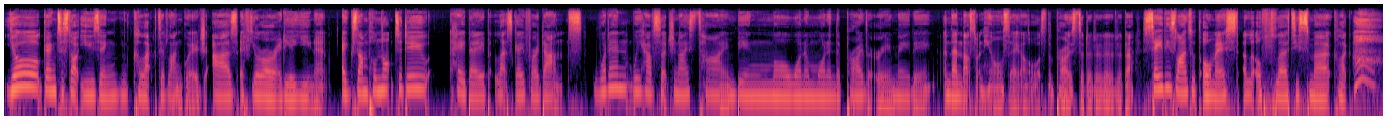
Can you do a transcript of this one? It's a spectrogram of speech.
You're going to start using collective language as if you're already a unit. Example not to do hey babe, let's go for a dance. Wouldn't we have such a nice time being more one on one in the private room, maybe? And then that's when he'll say, oh, what's the price? Da, da, da, say these lines with almost a little flirty smirk, like, oh,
